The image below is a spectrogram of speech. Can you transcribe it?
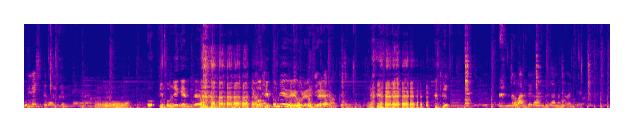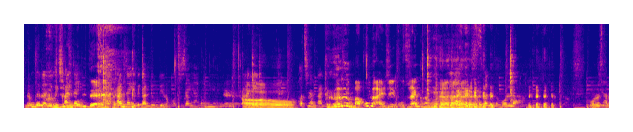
물엿이 들어가기 때문에 오. 어? 비법 얘기했는데 이거 비법 얘기를 그 그랬는데 정도는 그 정도는 기- 너무 안 들어가는 들어가는 건 이제 여기 지금 간장이 아, 간장이 들어가는데 우리는 고추장 양념이에요. 아니 아. 고추장 간이 그거는 맛보면 알지 고추장인 모르겠는데 사람도 몰라. 모르는 사람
